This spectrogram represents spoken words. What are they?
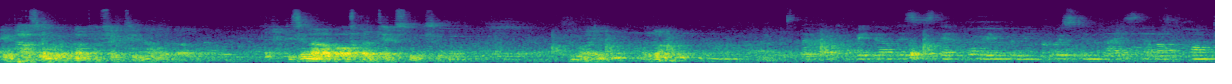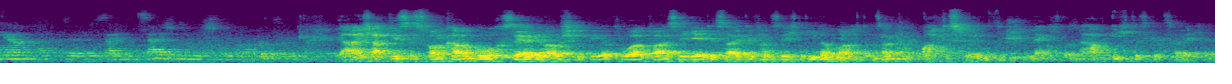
in ein paar Sekunden perfekt hinhauen. Die sind dann aber oft beim Text nicht so Nein, oder? Das ist der Problem für den größten Meister, aber Franquin hat äh, seine Zeichnung nicht gemacht. Ja, ich habe dieses Franquin-Buch sehr genau studiert, wo er quasi jede Seite von sich niedermacht und sagt, um Gottes Willen, das ist schlecht und habe ich das gezeichnet.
